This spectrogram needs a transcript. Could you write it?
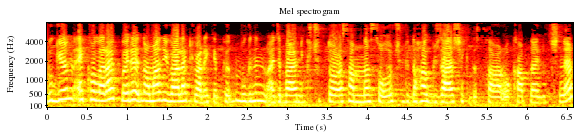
Bugün ek olarak böyle normal yuvarlak yuvarlak yapıyordum. Bugün acaba hani küçük doğrasam nasıl olur? Çünkü daha güzel şekilde sığar o kapların içine.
